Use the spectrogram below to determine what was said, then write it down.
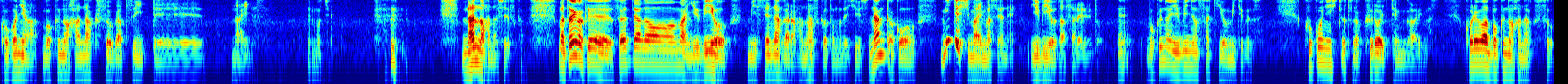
ここには僕の鼻くそがついてないですよ、ね、もちろん。何の話ですか？まあとにかくそうやってあの、まあ、指を見せながら話すこともできるしなんかこう見てしまいますよね。指を出されると、ね、僕の指の先を見てください。ここに一つの黒い点があります。これは僕の鼻くそ。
